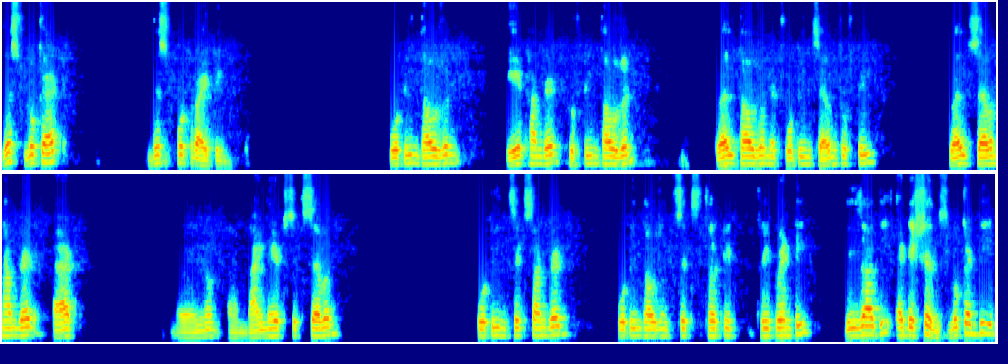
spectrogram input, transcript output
Just look at this put writing 14,800, 15,000, 12,000 at 14,750, 12,700 at uh, you know uh, 9867, 14,600, 14,630, 320. These are the additions. Look at the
